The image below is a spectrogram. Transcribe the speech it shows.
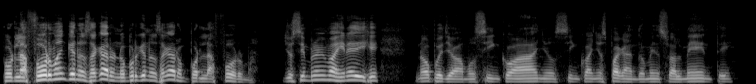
Por la forma en que nos sacaron, no porque nos sacaron, por la forma. Yo siempre me imaginé y dije, no, pues llevamos cinco años, cinco años pagando mensualmente.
